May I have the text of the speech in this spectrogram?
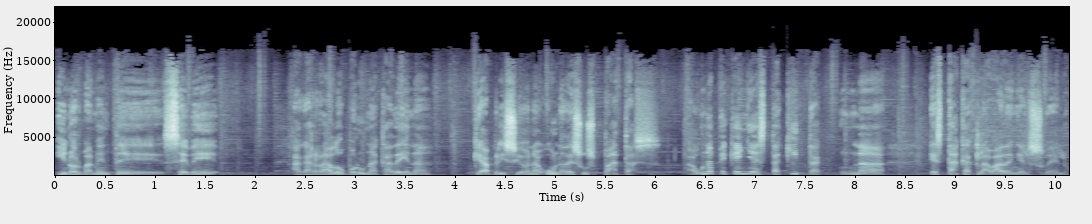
y normalmente se ve agarrado por una cadena que aprisiona una de sus patas a una pequeña estaquita, una estaca clavada en el suelo.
